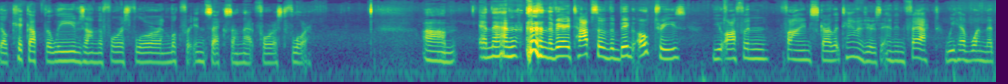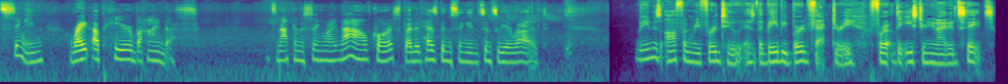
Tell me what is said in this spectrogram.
They'll kick up the leaves on the forest floor and look for insects on that forest floor. Um, and then the very tops of the big oak trees, you often find scarlet tanagers. And in fact, we have one that's singing right up here behind us. It's not going to sing right now, of course, but it has been singing since we arrived. Maine is often referred to as the baby bird factory for the eastern United States.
